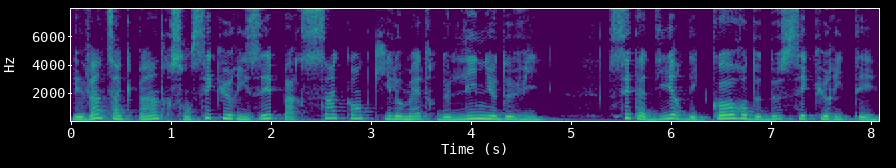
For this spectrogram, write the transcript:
Les 25 peintres sont sécurisés par 50 km de lignes de vie, c'est-à-dire des cordes de sécurité.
